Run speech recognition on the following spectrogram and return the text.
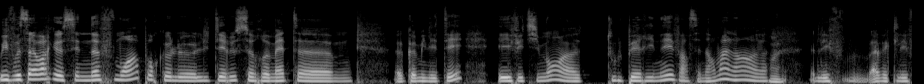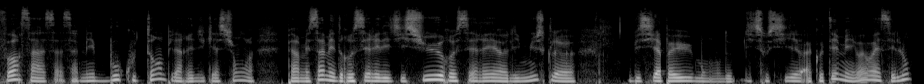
Oui, il faut savoir que c'est neuf mois pour que le- l'utérus se remette euh, euh, comme il était. Et effectivement, euh, tout le périnée, enfin c'est normal, hein, euh, Ouais. les- avec l'effort, ça, ça, ça met beaucoup de temps. Puis la rééducation euh, permet ça, mais de resserrer les tissus, resserrer euh, les muscles. euh, puis s'il n'y a pas eu bon, de petits soucis euh, à côté, mais ouais, ouais, c'est long.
